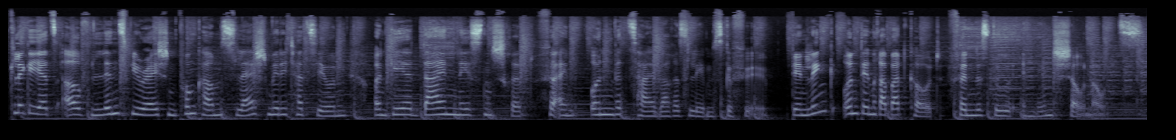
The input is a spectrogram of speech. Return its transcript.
Klicke jetzt auf linspiration.com slash Meditation und gehe deinen nächsten Schritt für ein unbezahlbares Lebensgefühl. Den Link und den Rabattcode findest du in den Show Notes.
